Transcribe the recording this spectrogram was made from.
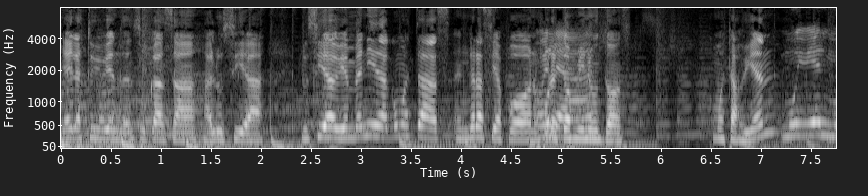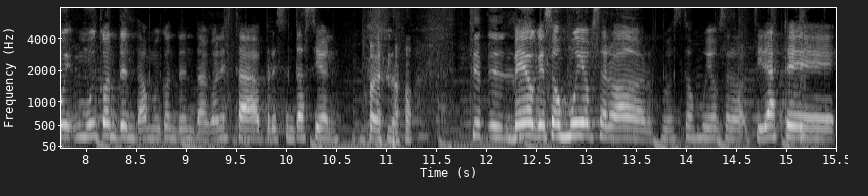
Y ahí la estoy viendo en su casa a Lucía. Lucía, bienvenida, ¿cómo estás? Gracias por, por estos minutos. ¿Cómo estás? ¿Bien? Muy bien, muy, muy contenta, muy contenta con esta presentación. Bueno, veo que sos muy observador, sos muy observador. Tiraste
